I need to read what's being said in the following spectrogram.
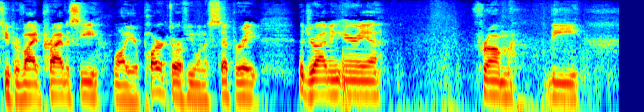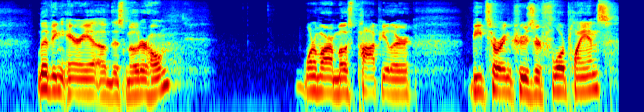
to provide privacy while you're parked or if you want to separate the driving area from the living area of this motorhome. One of our most popular B Touring Cruiser floor plans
